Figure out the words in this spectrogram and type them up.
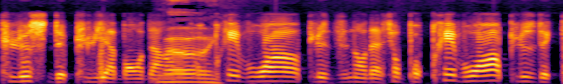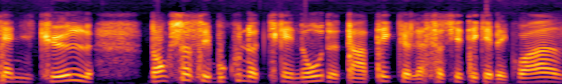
plus de pluie abondante, pour prévoir plus d'inondations, pour prévoir plus de canicules. Donc ça, c'est beaucoup notre créneau de tenter que la société québécoise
